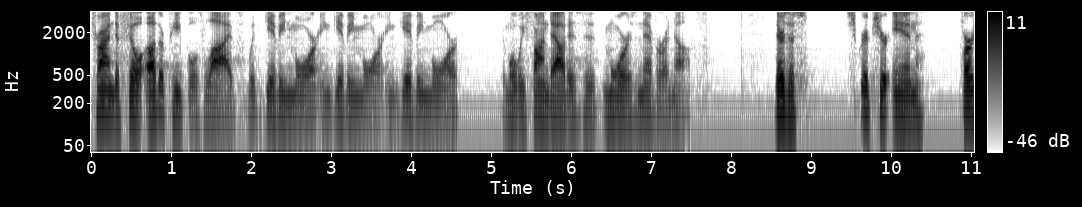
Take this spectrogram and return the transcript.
trying to fill other people's lives with giving more and giving more and giving more, and what we find out is that more is never enough. There's a scripture in 1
